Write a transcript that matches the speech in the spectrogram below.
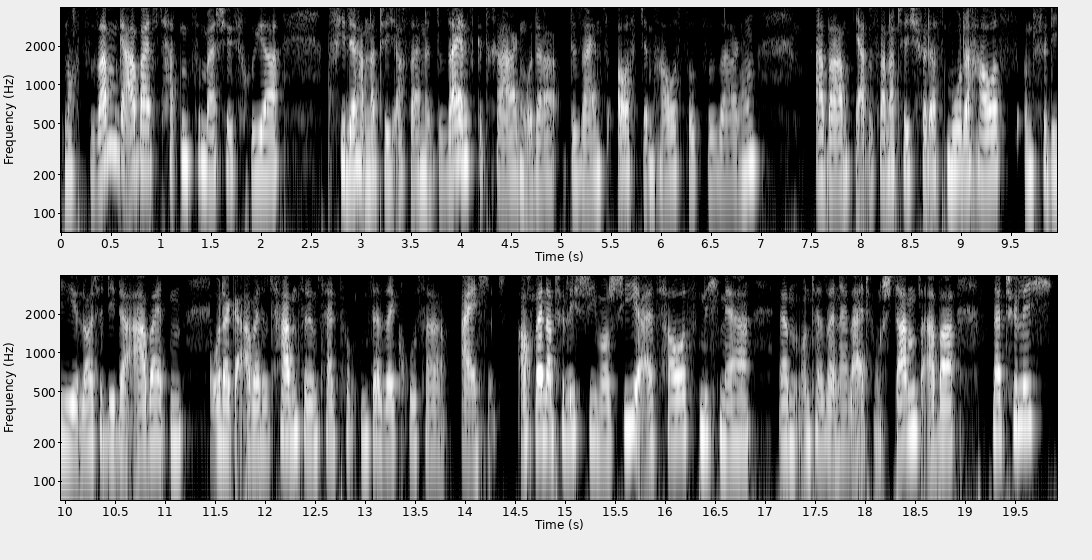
noch zusammengearbeitet hatten, zum Beispiel früher. Viele haben natürlich auch seine Designs getragen oder Designs aus dem Haus sozusagen. Aber ja, das war natürlich für das Modehaus und für die Leute, die da arbeiten oder gearbeitet haben, zu dem Zeitpunkt ein sehr, sehr großer Einschnitt. Auch wenn natürlich Givenchy als Haus nicht mehr ähm, unter seiner Leitung stand, aber natürlich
